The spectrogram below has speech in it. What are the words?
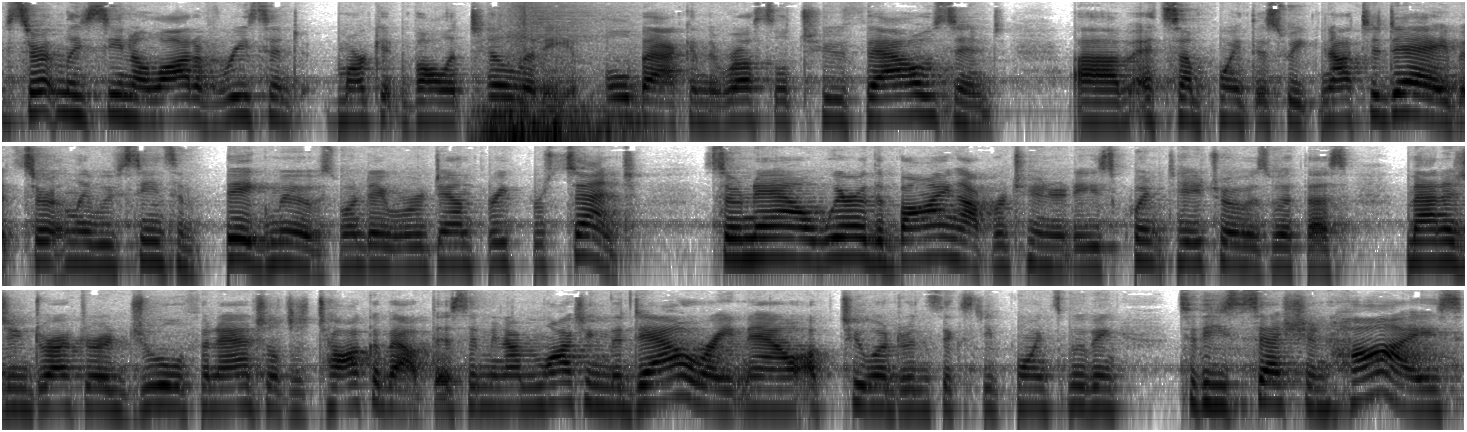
We've certainly seen a lot of recent market volatility, a pullback in the Russell 2000 um, at some point this week. Not today, but certainly we've seen some big moves. One day we were down 3%. So now, where are the buying opportunities? Quint Tatro is with us, managing director at Joule Financial, to talk about this. I mean, I'm watching the Dow right now up 260 points, moving to these session highs,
